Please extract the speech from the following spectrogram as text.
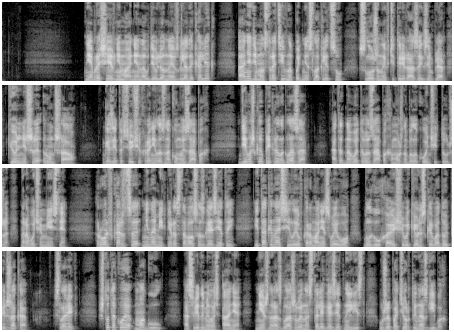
Не обращая внимания на удивленные взгляды коллег, Аня демонстративно поднесла к лицу сложенный в четыре раза экземпляр Кёльниша Руншау. Газета все еще хранила знакомый запах, Девушка прикрыла глаза. От одного этого запаха можно было кончить тут же, на рабочем месте. Рольф, кажется, ни на миг не расставался с газетой и так и носил ее в кармане своего благоухающего кёльнской водой пиджака. «Славик, что такое магул?» — осведомилась Аня, нежно разглаживая на столе газетный лист, уже потертый на сгибах.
